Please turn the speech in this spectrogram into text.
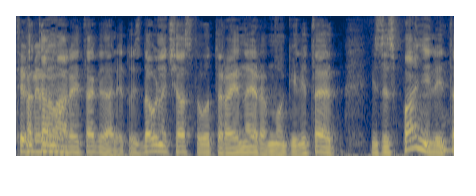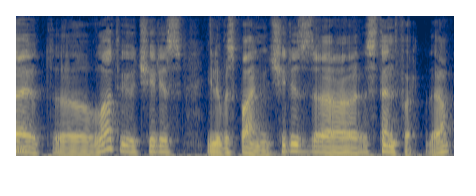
терминал. на Канары и так далее. То есть довольно часто вот Ryanair многие летают из Испании, летают угу. в Латвию через, или в Испанию через Стэнфорд, да,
